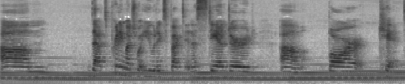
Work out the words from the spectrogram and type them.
Um, that's pretty much what you would expect in a standard um, bar kit.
